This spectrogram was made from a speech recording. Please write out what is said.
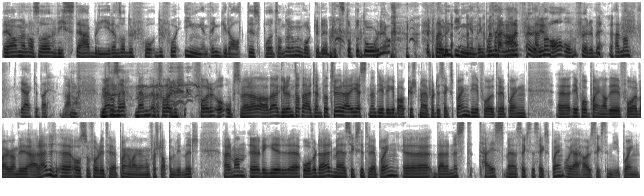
Ja, men altså, hvis det her blir en sånn Du får, du får ingenting gratis på et sånt Ja, men var ikke det pitstoppet dårlig, ja? Det får du ingenting på, for for det er fører Herman- A over fører B. Herman, jeg er ikke der. Nei. Men, men for, for å oppsummere, da. Det er grunnen til at det er temperatur. er Gjestene de ligger bakerst med 46 poeng. De får tre poeng. eh, De får poenga de får hver gang de er her, eh, og så får de tre poeng hver gang Forstappen vinner. Herman eh, ligger over der med 63 poeng. Dernest Theis med 66 poeng, og jeg har 69 poeng.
